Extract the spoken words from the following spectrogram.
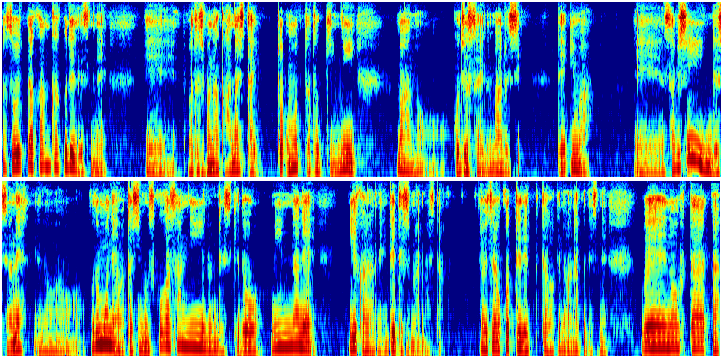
まあ、そういった感覚でですね、えー、私もなんか話したいと思った時に、まああの、50歳でもあるし、で、今、えー、寂しいんですよね。あの、子供ね、私息子が3人いるんですけど、みんなね、家からね、出てしまいました。別に怒って出てたわけではなくですね、上の二人、あ、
